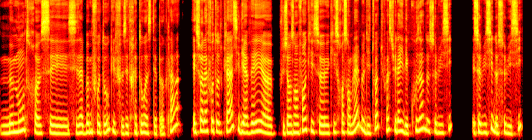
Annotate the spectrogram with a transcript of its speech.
me montre ses, ses albums photos qu'il faisait très tôt à cette époque-là. Et sur la photo de classe, il y avait euh, plusieurs enfants qui se, ressemblaient. Elle me dit, toi, tu vois, celui-là, il est cousin de celui-ci, et celui-ci de celui-ci.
